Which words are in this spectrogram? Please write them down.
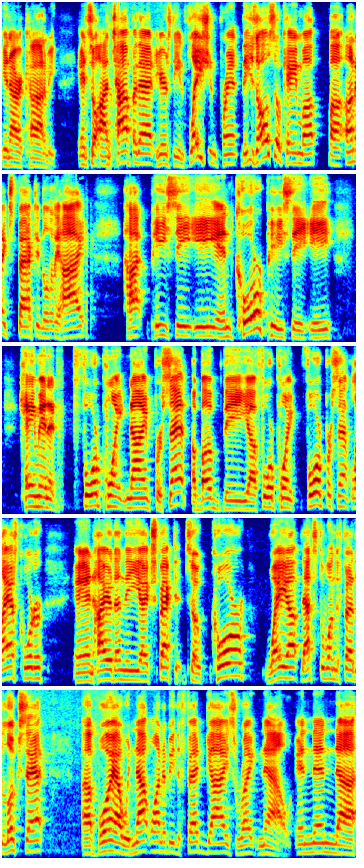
in our economy. And so, on top of that, here's the inflation print. These also came up uh, unexpectedly high. Hot PCE and core PCE came in at 4.9%, above the uh, 4.4% last quarter and higher than the uh, expected. So, core way up. That's the one the Fed looks at. Uh, boy, I would not want to be the Fed guys right now. And then uh,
